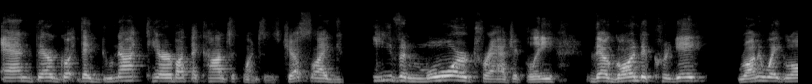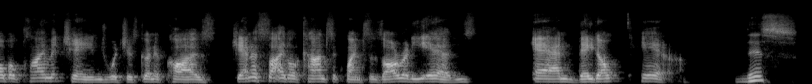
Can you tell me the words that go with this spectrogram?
And they're go- they do not care about the consequences. Just like even more tragically, they're going to create runaway global climate change, which is going to cause genocidal consequences, already is, and they don't care. This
